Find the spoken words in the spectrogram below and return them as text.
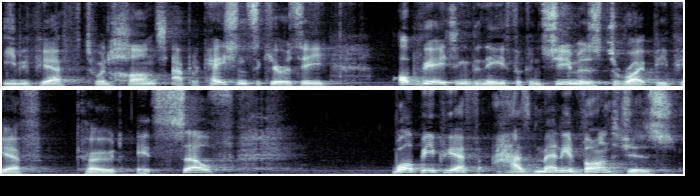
eBPF to enhance application security, obviating the need for consumers to write BPF code itself. While BPF has many advantages,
